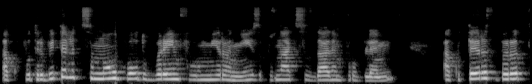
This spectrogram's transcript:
Ако потребителите са много по-добре информирани, запознати с даден проблем, ако те разберат,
